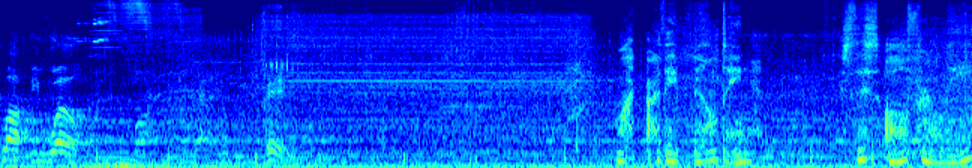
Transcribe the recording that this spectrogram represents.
sloppy well. Hey, What are they building? Is this all for Lee?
